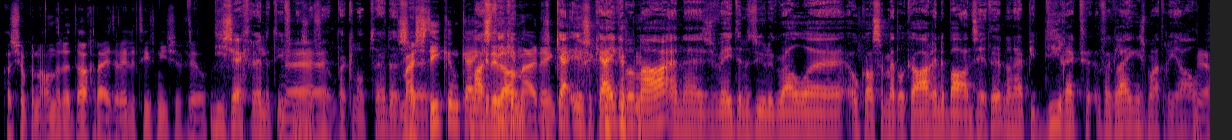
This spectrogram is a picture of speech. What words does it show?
als je op een andere dag rijdt, relatief niet zoveel. Die zegt relatief niet zoveel, dat klopt. Hè. Dus, maar eh, stiekem kijk maar je er wel naar, denk ze ik. Ze kijken ernaar en eh, ze weten natuurlijk wel, eh, ook als ze met elkaar in de baan zitten, dan heb je direct vergelijkingsmateriaal. Ja.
